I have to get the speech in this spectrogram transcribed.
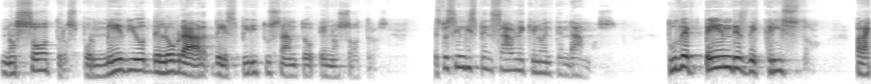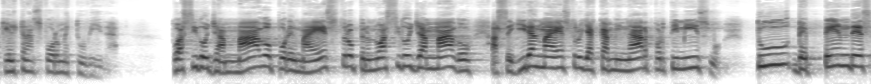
nosotros, por medio del obrar del Espíritu Santo en nosotros. Esto es indispensable que lo entendamos. Tú dependes de Cristo para que Él transforme tu vida. Tú has sido llamado por el Maestro, pero no has sido llamado a seguir al Maestro y a caminar por ti mismo. Tú dependes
